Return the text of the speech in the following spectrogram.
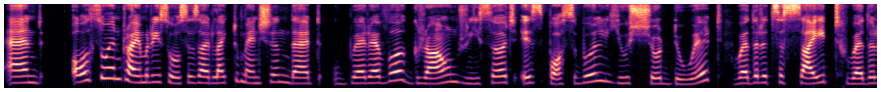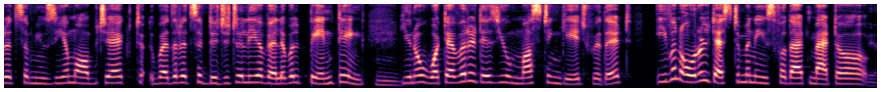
And also, in primary sources, I'd like to mention that wherever ground research is possible, you should do it. Whether it's a site, whether it's a museum object, whether it's a digitally available painting, Hmm. you know, whatever it is, you must engage with it. Even oral testimonies, for that matter, Yeah.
